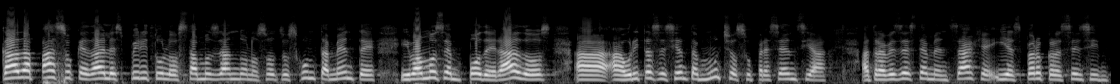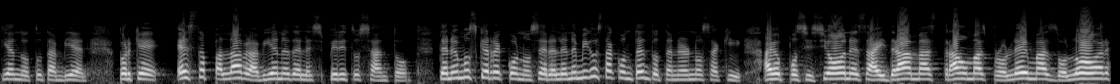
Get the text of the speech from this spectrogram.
Cada paso que da el Espíritu lo estamos dando nosotros juntamente y vamos empoderados. ahorita se siente mucho su presencia a través de este mensaje y espero que lo estén sintiendo tú también, porque esta palabra viene del Espíritu Santo. Tenemos que reconocer, el enemigo está contento tenernos aquí. Hay oposiciones, hay dramas, traumas, problemas, dolor,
